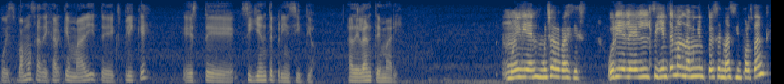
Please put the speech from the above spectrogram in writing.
Pues vamos a dejar que Mari te explique este siguiente principio. Adelante Mari. Muy bien, muchas gracias. Uriel, el siguiente mandamiento es el más importante.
